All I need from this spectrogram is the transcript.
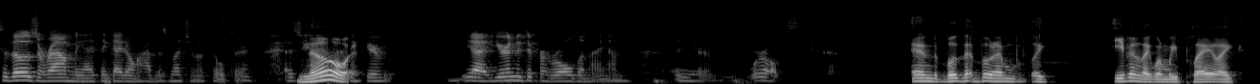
to those around me, I think I don't have as much of a filter as you. do. No. I think you're. Yeah, you're in a different role than I am in your worlds. and but that, but I'm like even like when we play like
